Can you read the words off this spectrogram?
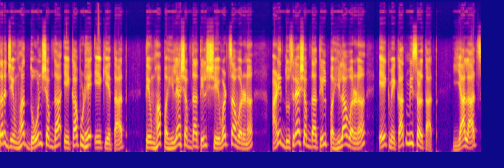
तर जेव्हा दोन शब्द एकापुढे एक येतात तेव्हा पहिल्या शब्दातील शेवटचा वर्ण आणि दुसऱ्या शब्दातील पहिला वर्ण एकमेकात मिसळतात. यालाच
